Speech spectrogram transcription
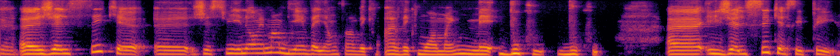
Euh, je le sais que je suis énormément bienveillante avec, avec moi-même, mais beaucoup, beaucoup. Euh, et je le sais que c'est pire.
